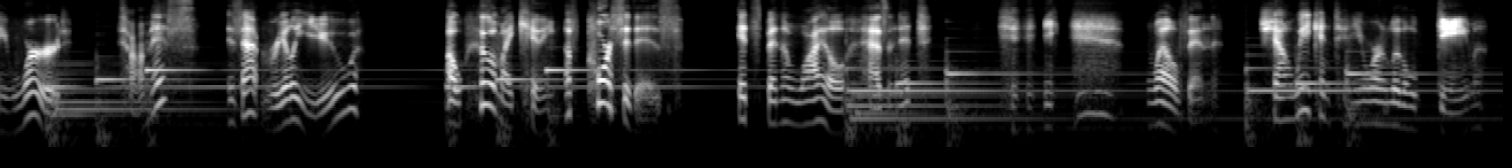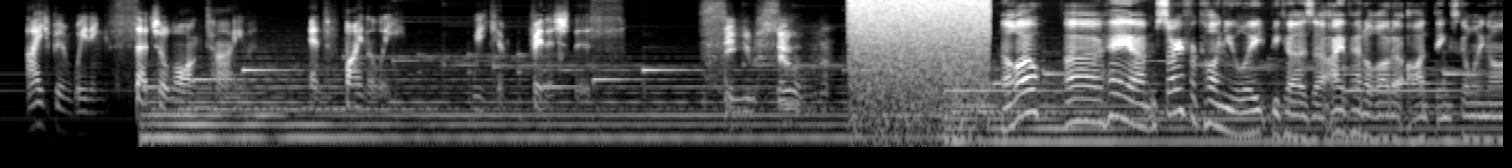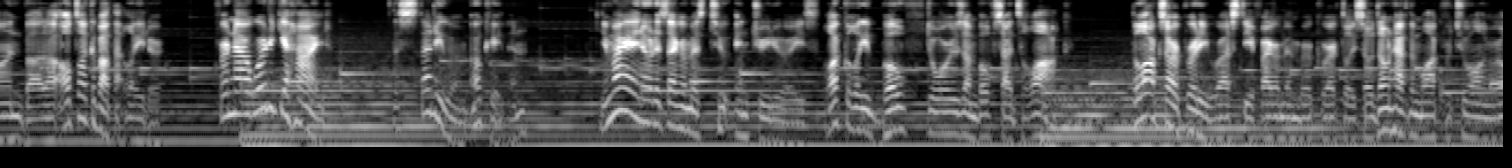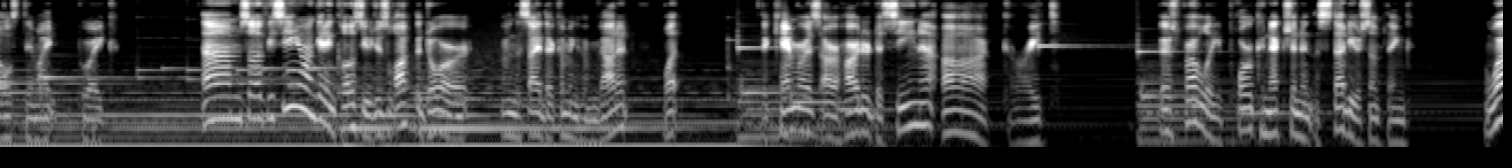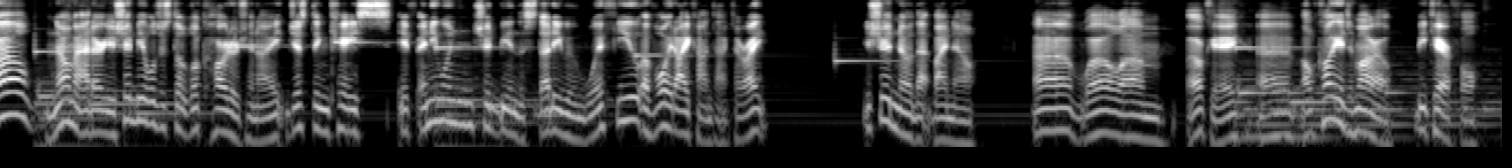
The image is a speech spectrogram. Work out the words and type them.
my word. Thomas? Is that really you? Oh, who am I kidding? Of course it is. It's been a while, hasn't it? well then, shall we continue our little game? I've been waiting such a long time. And finally, we can finish this. See you soon. Hello? Uh, hey, I'm sorry for calling you late because uh, I've had a lot of odd things going on, but uh, I'll talk about that later. For now, where did you hide? The study room. Okay, then. You might have noticed that room has two entry doors. Luckily, both doors on both sides lock. The locks are pretty rusty, if I remember correctly, so don't have them locked for too long or else they might break. Um, so if you see anyone getting close to you, just lock the door from the side they're coming from, got it? What? The cameras are harder to see now? Ah, oh, great. There's probably poor connection in the study or something. Well, no matter, you should be able just to look harder tonight, just in case if anyone should be in the study room with you, avoid eye contact, alright? You should know that by now. Uh, well, um, okay. Uh, I'll call you tomorrow. Be careful.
